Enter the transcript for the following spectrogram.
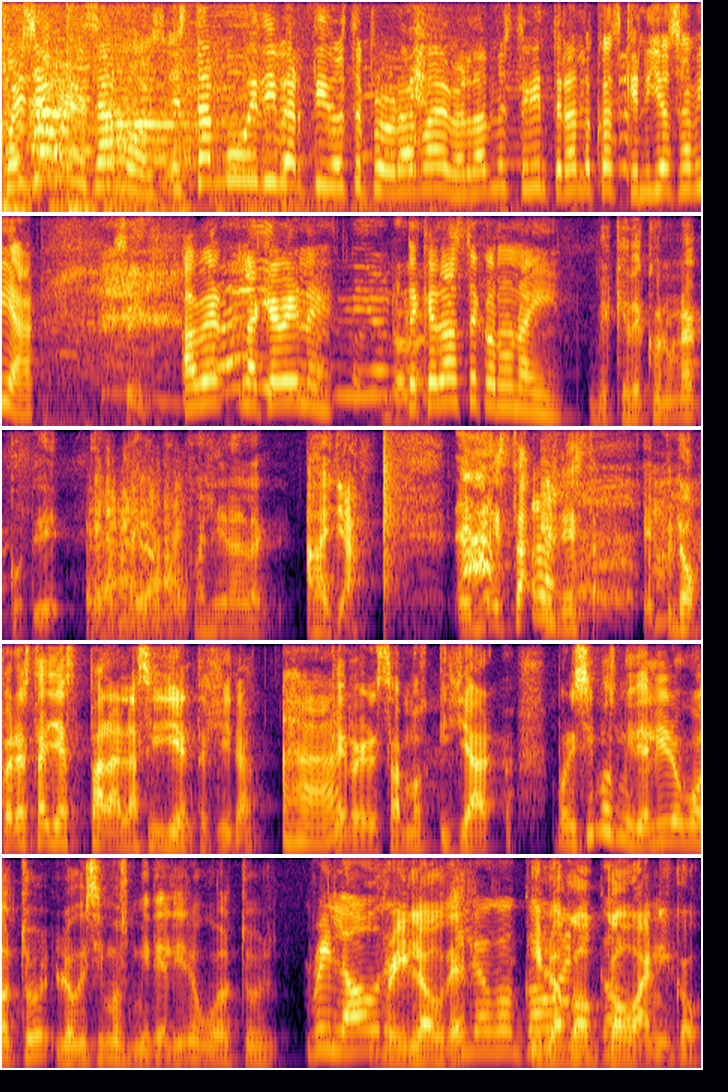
Pues ya regresamos. Está muy divertido este programa, de verdad me estoy enterando cosas que ni yo sabía. Sí. A ver, la que viene. No, Te no, quedaste con una ahí. Me quedé con una. eh, espérame, ¿cuál era la.? Ah, ya. En esta, en esta. eh, no, pero esta ya es para la siguiente gira. Ajá. Que regresamos y ya. Bueno, hicimos mi Deliro World Tour, luego hicimos mi Deliro World Tour Reloaded. Reloaded. Y luego Go, y luego and Go and Go.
